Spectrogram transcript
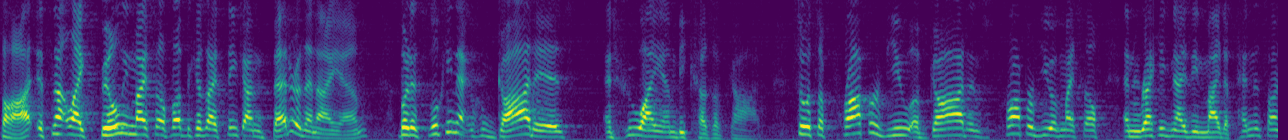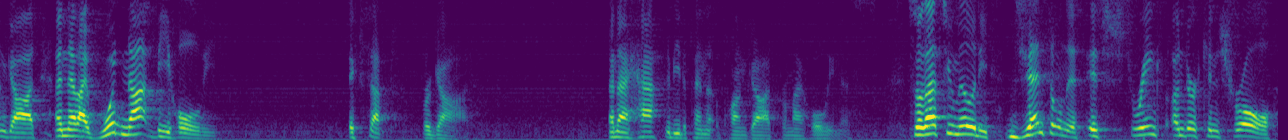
thought. It's not like building myself up because I think I'm better than I am, but it's looking at who God is and who I am because of God. So it's a proper view of God and it's a proper view of myself and recognizing my dependence on God and that I would not be holy except for God. And I have to be dependent upon God for my holiness. So that's humility. Gentleness is strength under control.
